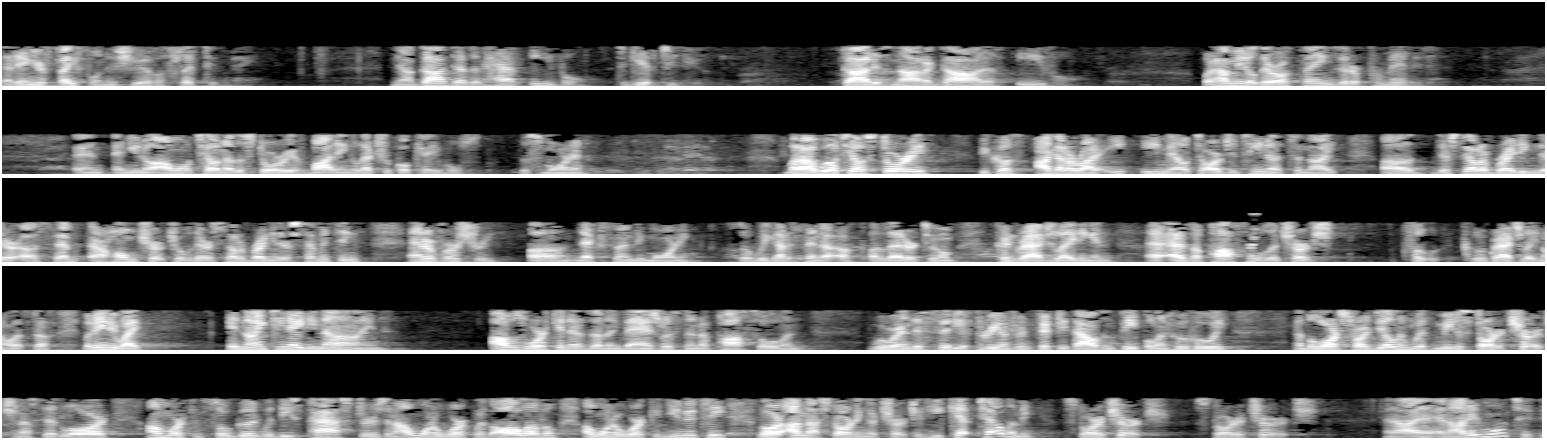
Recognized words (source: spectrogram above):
That in your faithfulness you have afflicted me. Now, God doesn't have evil to give to you. God is not a God of evil. But how many know there are things that are permitted? And, and you know, I won't tell another story of biting electrical cables this morning. But I will tell a story because I got to write an e- email to Argentina tonight they're celebrating their uh, seven, our home church over there is celebrating their 17th anniversary uh, next Sunday morning. So we got to send a, a letter to them congratulating and as apostle of the church congratulating all that stuff. But anyway, in 1989, I was working as an evangelist and apostle, and we were in this city of 350,000 people in Jujuy. And the Lord started dealing with me to start a church. And I said, Lord, I'm working so good with these pastors and I want to work with all of them. I want to work in unity. Lord, I'm not starting a church. And he kept telling me, start a church, start a church. And I, and I didn't want to.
